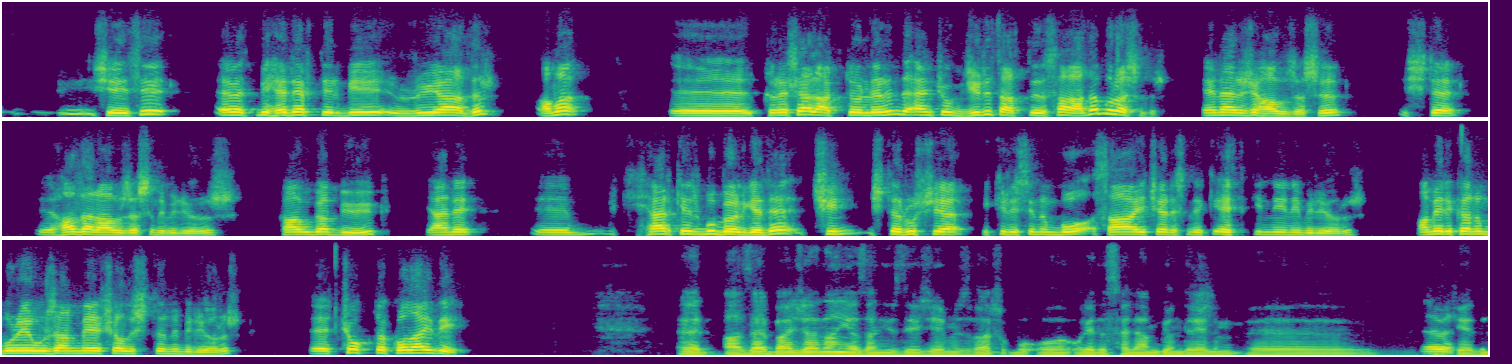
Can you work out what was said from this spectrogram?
şeysi evet bir hedeftir, bir rüyadır ama e, küresel aktörlerin de en çok cirit attığı sahada burasıdır. Enerji havzası, işte e, Hazar havzasını biliyoruz. Kavga büyük. Yani e, herkes bu bölgede Çin, işte Rusya ikilisinin bu saha içerisindeki etkinliğini biliyoruz. Amerika'nın buraya uzanmaya çalıştığını biliyoruz. E, çok da kolay değil. Evet, Azerbaycan'dan yazan izleyeceğimiz var. Bu oraya da selam gönderelim e, Evet. Türkiye'de.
